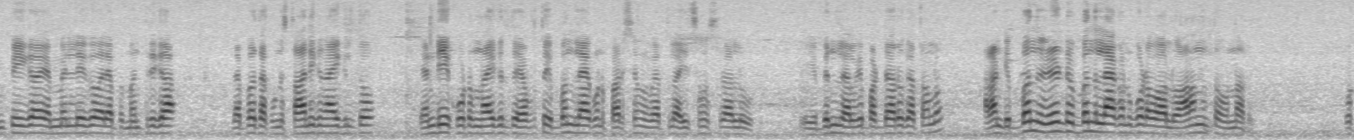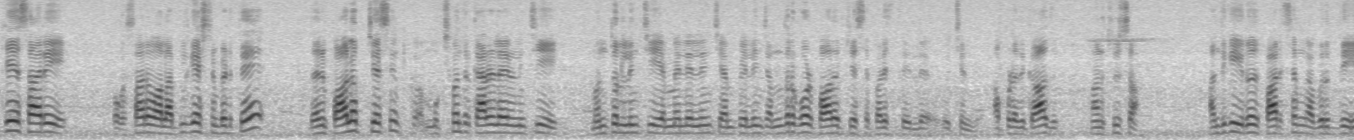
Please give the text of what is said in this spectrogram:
ఎంపీగా ఎమ్మెల్యేగా లేకపోతే మంత్రిగా లేకపోతే అక్కడ స్థానిక నాయకులతో ఎన్డీఏ కూటమి నాయకులతో ఎవరితో ఇబ్బంది లేకుండా పరిశ్రమవేత్తలు ఐదు సంవత్సరాలు ఇబ్బందులు ఎలగపడ్డారు గతంలో. అలాంటి ఇబ్బందులు ఎలాంటి ఇబ్బందులు లేకుండా కూడా వాళ్ళు ఆనందంతో ఉన్నారు. ఒకేసారి ఒకసారి వాళ్ళు అప్లికేషన్ పెడితే దాన్ని ఫాలోఅప్ చేసి ముఖ్యమంత్రి కార్యాలయం నుంచి మంత్రుల నుంచి ఎమ్మెల్యేల నుంచి ఎంపీల నుంచి అందరూ కూడా ఫాలోఅప్ చేసే పరిస్థితి వచ్చింది. అప్పుడు అది కాదు మనం చూసాం. అందుకే ఈరోజు పారిశ్రామిక అభివృద్ధి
